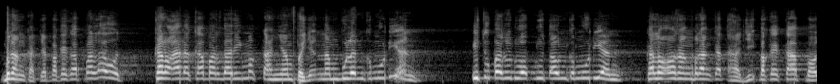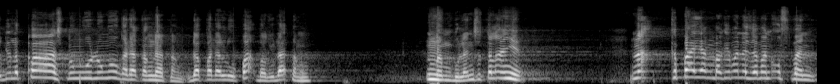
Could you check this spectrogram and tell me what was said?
Berangkatnya pakai kapal laut. Kalau ada kabar dari Mekah nyampe 6 bulan kemudian. Itu baru 20 tahun kemudian. Kalau orang berangkat haji pakai kapal, dilepas, nunggu-nunggu nggak datang-datang. Udah pada lupa baru datang. 6 bulan setelahnya. Nah, kebayang bagaimana zaman Utsman.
